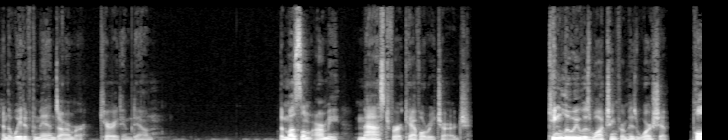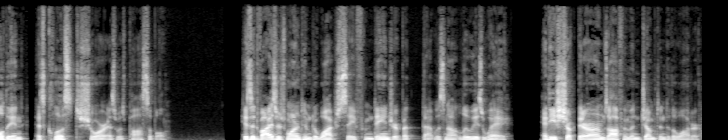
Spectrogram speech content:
and the weight of the man's armor carried him down. The Muslim army massed for a cavalry charge. King Louis was watching from his warship, pulled in as close to shore as was possible. His advisers wanted him to watch safe from danger, but that was not Louis's way and he shook their arms off him and jumped into the water.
